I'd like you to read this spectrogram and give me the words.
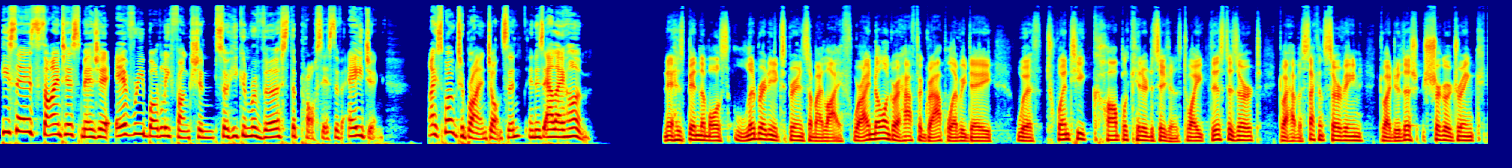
He says scientists measure every bodily function so he can reverse the process of aging. I spoke to Brian Johnson in his LA home. And it has been the most liberating experience of my life where I no longer have to grapple every day with 20 complicated decisions. Do I eat this dessert? Do I have a second serving? Do I do this sugar drink?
